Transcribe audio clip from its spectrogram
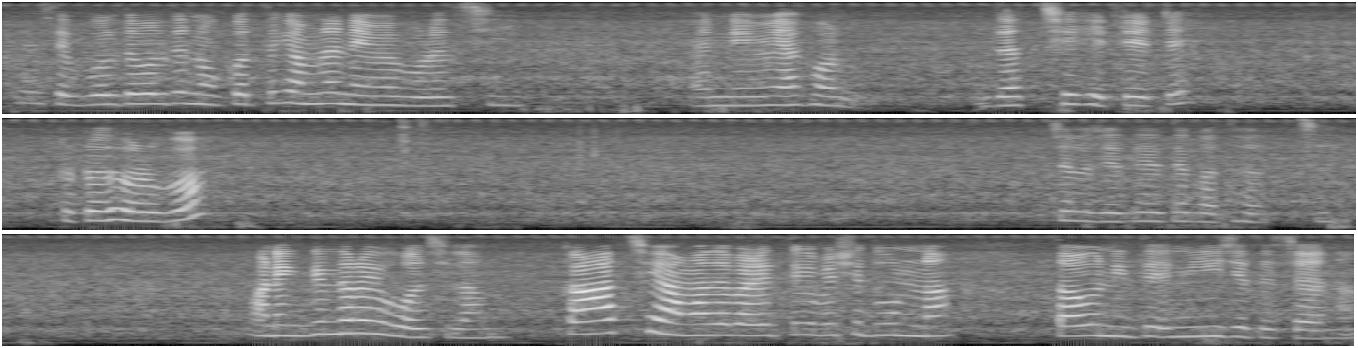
ঠিক আছে, বলতে বলতে নৌকর থেকে আমরা নেমে পড়েছি। আর নেমে এখন যাচ্ছি হেঁটে হেঁটে। টোটো ধরবো। চলো যেতে যেতে কথা হচ্ছে। অনেক দিন ধরেই বলছিলাম, কাছে আমাদের বাড়ির থেকে বেশি দূর না, তাও নিতে, নিয়ে যেতে চায় না।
